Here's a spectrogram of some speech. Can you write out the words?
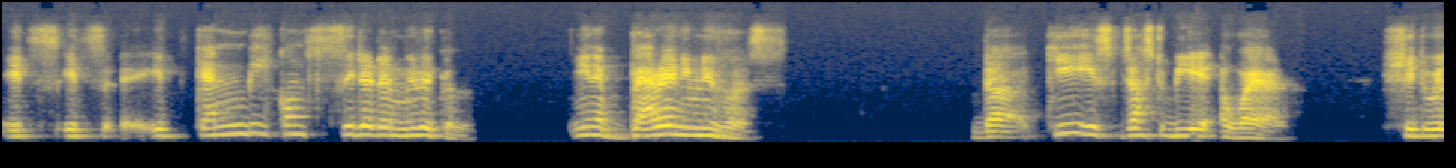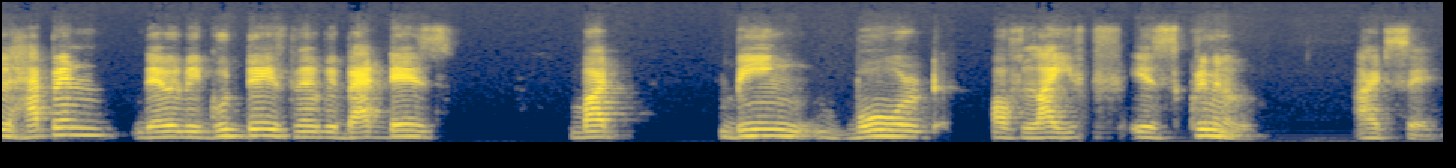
it's it's it can be considered a miracle in a barren universe the key is just to be aware shit will happen. There will be good days, there will be bad days. But being bored of life is criminal, I'd say.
